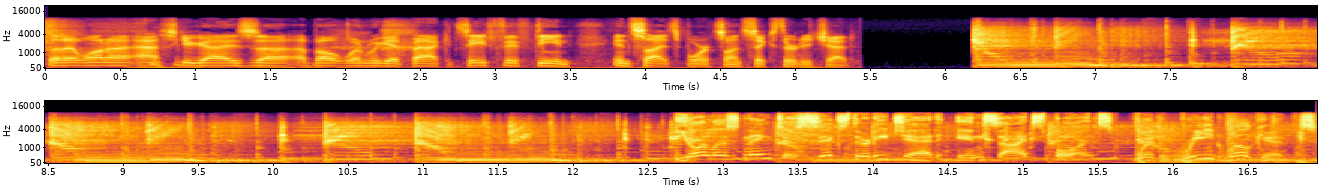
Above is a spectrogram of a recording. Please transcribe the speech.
that I want to ask you guys uh, about when we get back. It's 8:15 Inside Sports on 6:30. Ched. You're listening to 630 Ched Inside Sports with Reed Wilkins.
